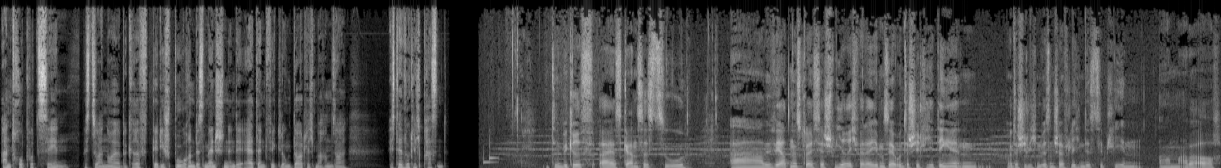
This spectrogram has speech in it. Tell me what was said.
Anthropozän ist so ein neuer Begriff, der die Spuren des Menschen in der Erdentwicklung deutlich machen soll. Ist der wirklich passend? Den Begriff als Ganzes zu äh, bewerten ist gleich sehr schwierig, weil er eben sehr unterschiedliche Dinge in unterschiedlichen wissenschaftlichen Disziplinen, ähm, aber auch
